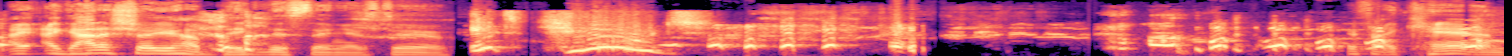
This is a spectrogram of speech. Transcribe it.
I, I got to show you how big this thing is too, It's huge. if I can.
